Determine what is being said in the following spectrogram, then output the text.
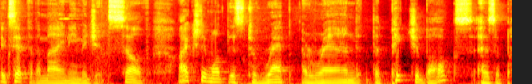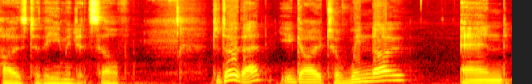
except for the main image itself. I actually want this to wrap around the picture box as opposed to the image itself. To do that, you go to Window and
